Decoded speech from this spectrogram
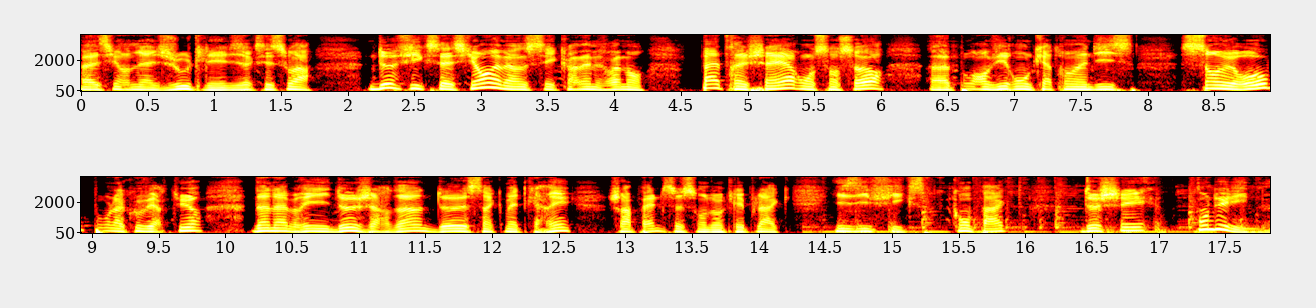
euh, si on y ajoute les accessoires de fixation, eh c'est quand même vraiment pas très cher. On s'en sort euh, pour environ 90, 100 euros pour la couverture d'un abri de jardin de 5 mètres carrés. Je rappelle, ce sont donc les plaques EasyFix Compact de chez Onduline.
